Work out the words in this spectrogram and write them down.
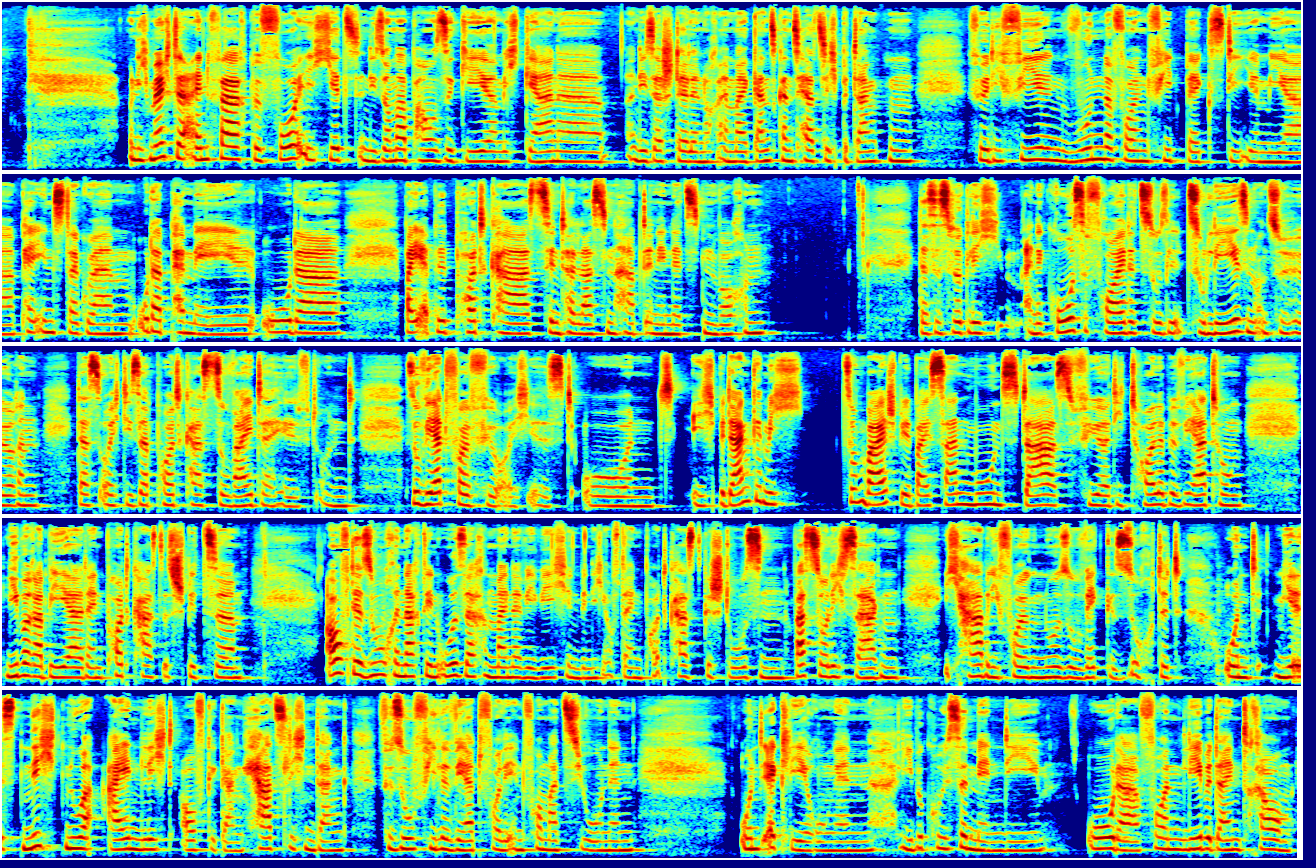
Und ich möchte einfach, bevor ich jetzt in die Sommerpause gehe, mich gerne an dieser Stelle noch einmal ganz, ganz herzlich bedanken für die vielen wundervollen Feedbacks, die ihr mir per Instagram oder per Mail oder bei Apple Podcasts hinterlassen habt in den letzten Wochen. Das ist wirklich eine große Freude zu, zu lesen und zu hören, dass euch dieser Podcast so weiterhilft und so wertvoll für euch ist. Und ich bedanke mich zum Beispiel bei Sun Moon Stars für die tolle Bewertung. Liebe Rabea, dein Podcast ist spitze. Auf der Suche nach den Ursachen meiner Wehwehchen bin ich auf deinen Podcast gestoßen. Was soll ich sagen? Ich habe die Folgen nur so weggesuchtet und mir ist nicht nur ein Licht aufgegangen. Herzlichen Dank für so viele wertvolle Informationen und Erklärungen. Liebe Grüße, Mandy. Oder von Lebe deinen Traum.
